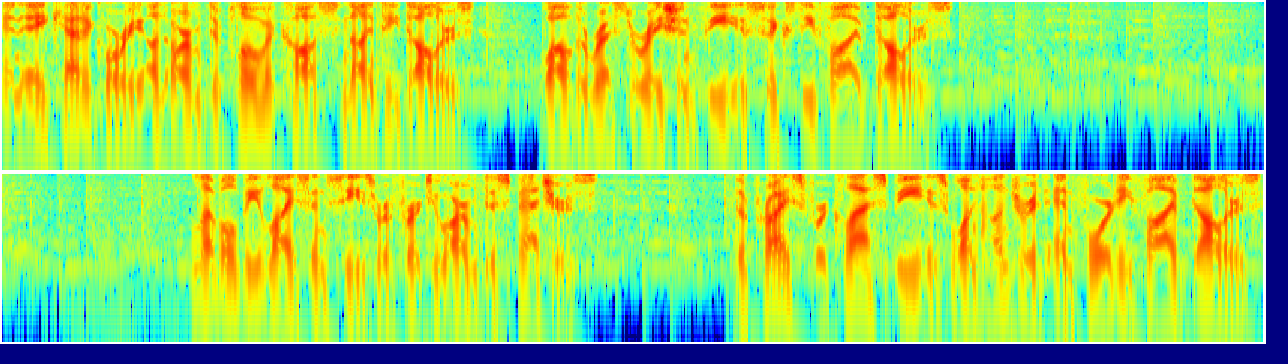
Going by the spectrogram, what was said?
An A category unarmed diploma costs $90, while the restoration fee is $65. Level B licensees refer to armed dispatchers. The price for Class B is $145,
